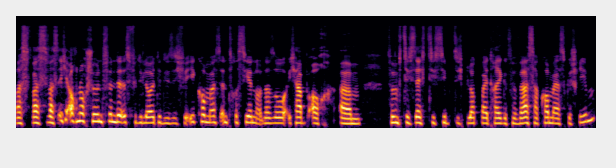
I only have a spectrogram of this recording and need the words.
was, was, was ich auch noch schön finde, ist für die Leute, die sich für E-Commerce interessieren oder so. Ich habe auch ähm, 50, 60, 70 Blogbeiträge für Versa Commerce geschrieben.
